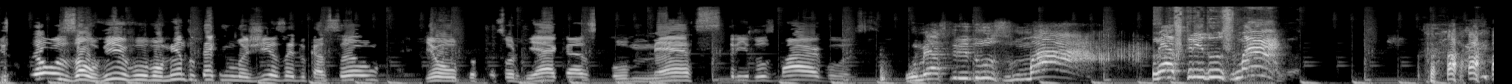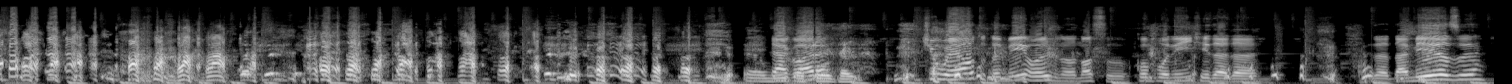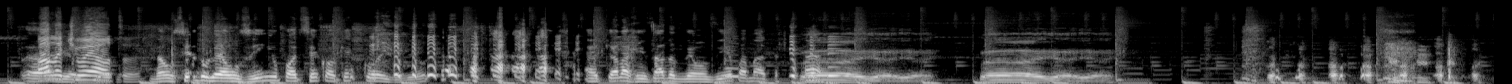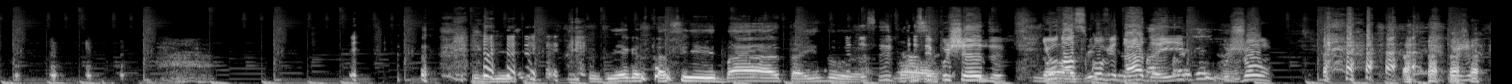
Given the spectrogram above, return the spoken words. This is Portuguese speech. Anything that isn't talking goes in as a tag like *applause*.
Estamos ao vivo, Momento Tecnologias na Educação. Eu, professor Viegas, o mestre dos magos. O mestre dos magos! Mestre dos magos! É e agora, bom, tio Elton também, hoje, no nosso componente da, da, da, da mesa. Fala, Ai, tio Elton. Não sendo leãozinho, pode ser qualquer coisa, viu? *laughs* Aquela risada do leãozinho é pra matar. Ai, ai, ai. Ai, ai, *laughs* ai. o Viegas está se, bah, tá indo. Tá se, tá se puxando. Nossa, e o nosso convidado aí, o João. *laughs* João.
